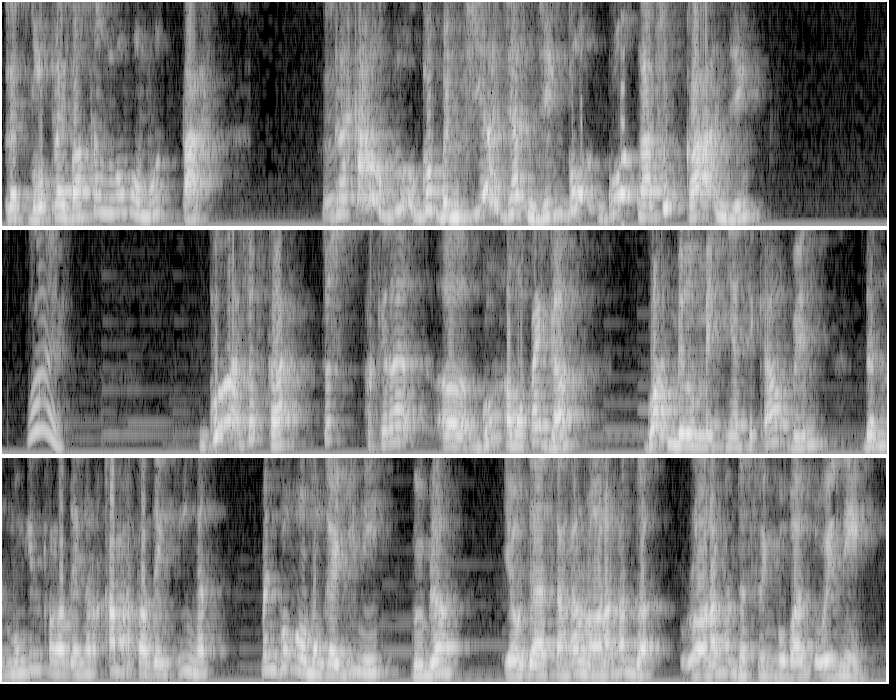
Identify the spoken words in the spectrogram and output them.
Lihat gue play button, gue mau muntah. Gak tau, gue gue benci aja anjing. Gue gue nggak suka anjing. why Gue nggak suka. Terus akhirnya eh, gue nggak mau pegang. Gue ambil mic-nya si Kelvin dan mungkin kalau ada yang rekam atau ada yang inget, men gue ngomong kayak gini, gue bilang, ya udah sekarang kan lo orang kan udah lo orang kan udah sering gue bantuin nih.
